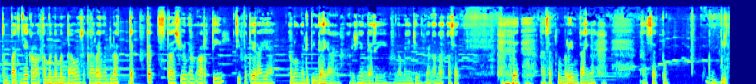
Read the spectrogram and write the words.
tempatnya kalau teman-teman tahu sekarang adalah dekat stasiun MRT Cipete Raya. Kalau nggak dipindah ya harusnya enggak sih. Namanya juga kan aset. Aset pemerintah ya. Aset publik.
